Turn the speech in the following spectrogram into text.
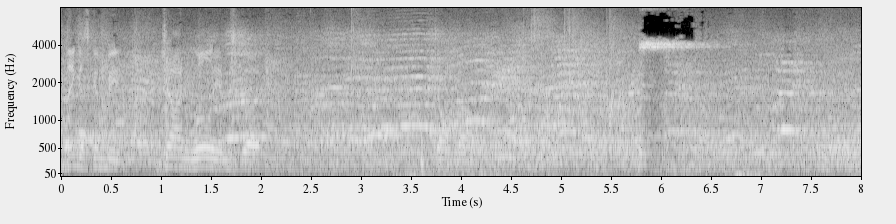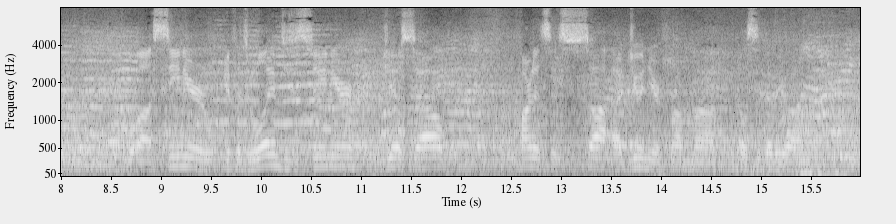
I, think it's going to be John Williams, but don't know. Uh, senior, if it's Williams, he's a senior. GSL. Harnets is so, a junior from uh, LCWM.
